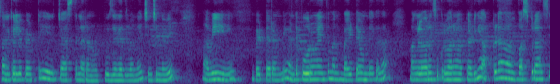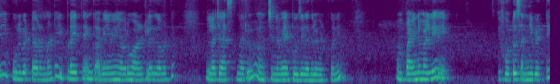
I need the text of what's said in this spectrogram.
సనికల్లు పెట్టి చేస్తున్నారనమాట పూజ గదిలోనే చిన్న చిన్నవి. అవి పెట్టారండి. అంటే పూర్వం అయితే మనకి బయటే ఉండే కదా. మంగళవారం శుక్రవారం కడిగి అక్కడ పసుపు రాసి పూలు పెట్టారనమాట ఇప్పుడైతే ఇంకా అవేమీ ఎవరు వాడట్లేదు కాబట్టి ఇలా చేస్తున్నారు చిన్నవే పూజ గదిలో పెట్టుకొని. పైన మళ్ళీ ఈ ఫొటోస్ అన్నీ పెట్టి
